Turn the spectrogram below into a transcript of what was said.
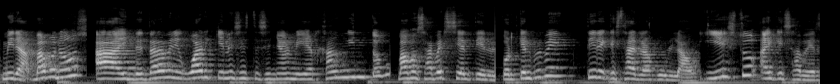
Mira, vámonos a intentar averiguar quién es este señor Miguel Huntington. Vamos a ver si él tiene. Porque el bebé tiene que estar en algún lado. Y esto hay que saber.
